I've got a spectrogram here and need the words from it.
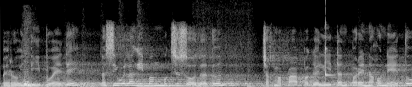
Pero hindi pwede kasi walang ibang magsusoda dun. Tsak mapapagalitan pa rin ako neto.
